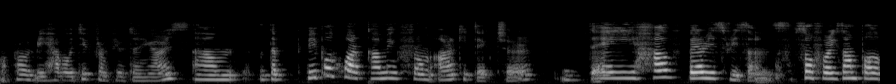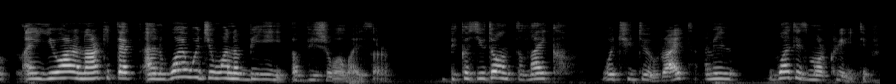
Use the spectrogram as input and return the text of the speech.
I'll probably have a different view than yours. Um, the people who are coming from architecture, they have various reasons. So, for example, uh, you are an architect, and why would you want to be a visualizer? Because you don't like what you do, right? I mean, what is more creative?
